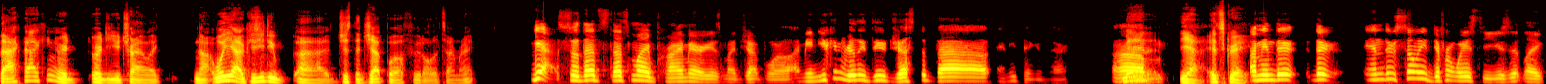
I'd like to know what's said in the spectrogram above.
backpacking, or or do you try like not? Well, yeah, because you do uh, just the Jetboil food all the time, right? Yeah, so that's that's my primary is my Jetboil. I mean, you can really do just about anything in there. Man, Um, yeah, it's great. I mean, there there and there's so many different ways to use it. Like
